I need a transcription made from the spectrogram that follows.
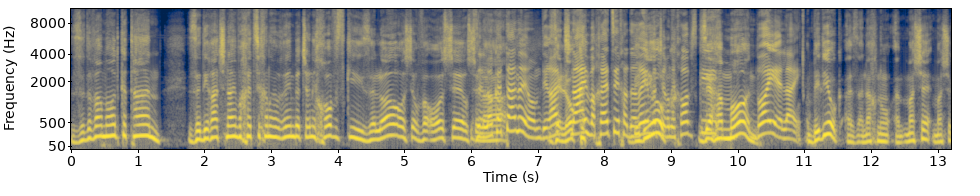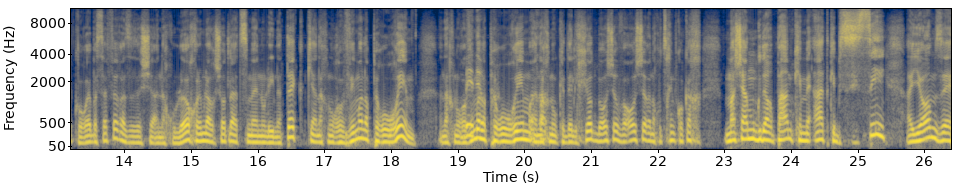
זה דבר מאוד קטן. זה דירת שניים וחצי חדרים בצ'רניחובסקי, זה לא אושר ואושר של ה... זה לא קטן היום, דירת לא שניים ק... וחצי חדרים בדיוק, בצ'רניחובסקי. זה המון. בואי אליי. בדיוק. אז אנחנו, מה, ש, מה שקורה בספר הזה זה שאנחנו לא יכולים להרשות לעצמנו להינתק, כי אנחנו רבים על הפירורים. אנחנו רבים בדיוק. על הפירורים, נכון. אנחנו, כדי לחיות באושר ואושר, אנחנו צריכים כל כך... מה שהיה מוגדר פעם כמעט, כבסיסי, היום זה...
